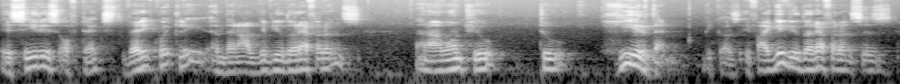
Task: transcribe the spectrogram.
a series of texts very quickly, and then I'll give you the reference. And I want you to hear them, because if I give you the references,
